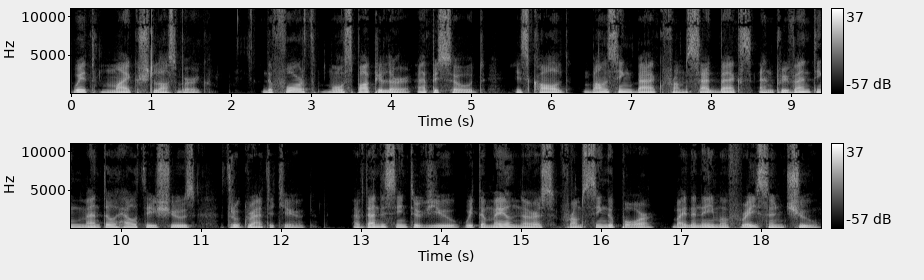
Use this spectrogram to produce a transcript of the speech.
with Mike Schlossberg. The fourth most popular episode is called Bouncing Back from Setbacks and Preventing Mental Health Issues Through Gratitude. I've done this interview with a male nurse from Singapore by the name of Rayson Chu.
